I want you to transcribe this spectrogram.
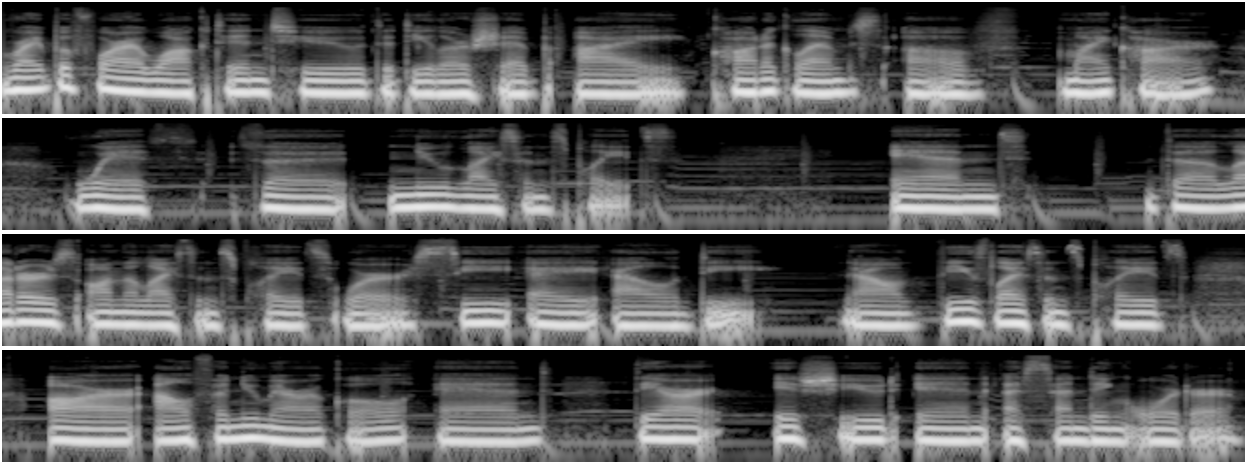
Right before I walked into the dealership, I caught a glimpse of my car with the new license plates. And the letters on the license plates were C A L D. Now, these license plates are alphanumerical and they are issued in ascending order.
